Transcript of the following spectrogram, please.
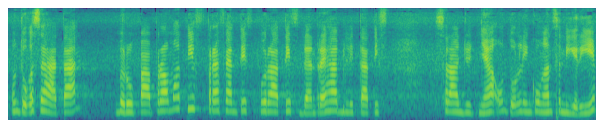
Untuk kesehatan, berupa promotif, preventif, kuratif, dan rehabilitatif. Selanjutnya, untuk lingkungan sendiri,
